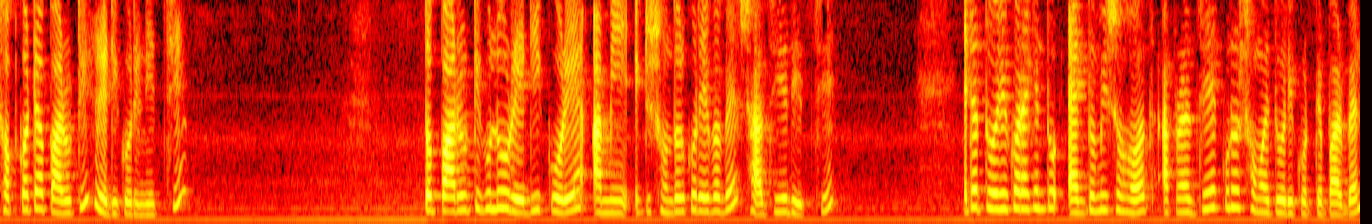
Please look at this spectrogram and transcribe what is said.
সবকটা পাউরুটি রেডি করে নিচ্ছি। তো পাউরুটিগুলো রেডি করে আমি একটু সুন্দর করে এভাবে সাজিয়ে দিচ্ছি। এটা তৈরি করা কিন্তু একদমই সহজ। আপনারা যে কোনো সময় তৈরি করতে পারবেন।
